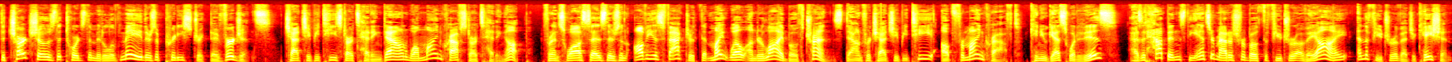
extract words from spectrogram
The chart shows that towards the middle of May, there's a pretty strict divergence. ChatGPT starts heading down while Minecraft starts heading up. Francois says there's an obvious factor that might well underlie both trends down for ChatGPT, up for Minecraft. Can you guess what it is? As it happens, the answer matters for both the future of AI and the future of education.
